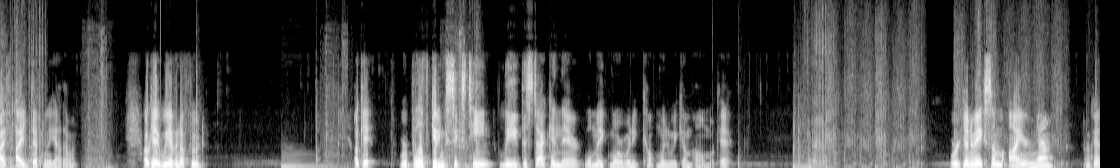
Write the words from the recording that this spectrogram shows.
I, I definitely got that one. Okay, we have enough food. Okay, we're both getting 16. Leave the stack in there. We'll make more when we come when we come home. Okay. We're gonna make some iron now. Okay.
